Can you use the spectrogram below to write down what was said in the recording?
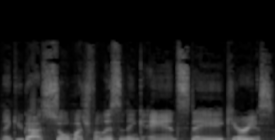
thank you guys so much for listening, and stay curious.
